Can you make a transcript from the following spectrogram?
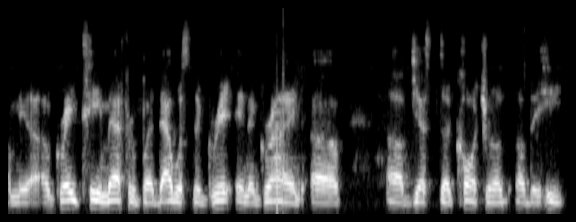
I mean a great team effort, but that was the grit and the grind of of just the culture of, of the Heat.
